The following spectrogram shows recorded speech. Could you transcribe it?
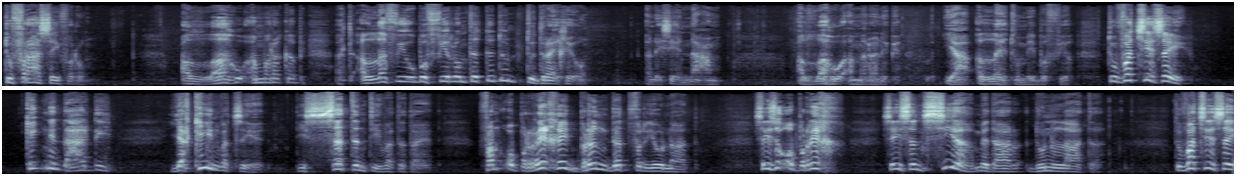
Toe vra sy vir hom: "Allahu amraka bi, het Allah vir jou beveel om dit te doen?" Toe dreig hy om. En hy sê: "Naam. Allahu amrani bi." Ja, Allah het my beveel. Toe wat sê sy? Kyk net daardie yaqeen wat sy het, die certainty wat dit het. Van opregheid bring dit vir jou naad. Sy is opreg, sy is sinseer met haar doen en late. Toe wat sê sy?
